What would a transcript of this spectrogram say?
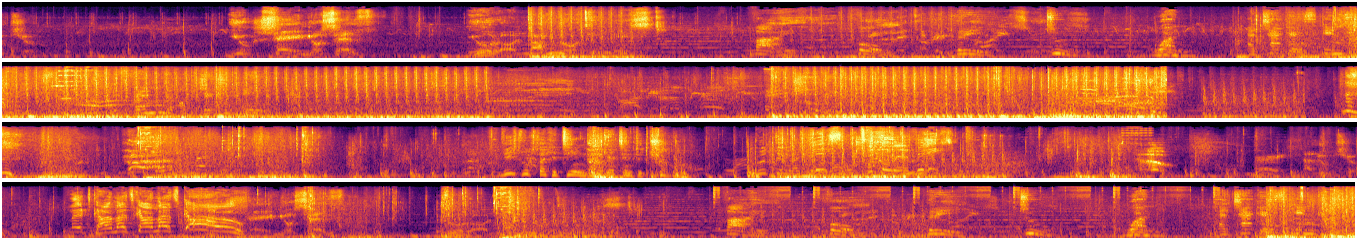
don't you? You shame yourself. You're on my naughty list. Five, four, three, two, one. Attackers incoming. This looks like a team that gets into trouble. Good thing I came This'll along. tickle their feet. Hello. Hey, salute you. Let's go, let's go, let's go! Tame yourself. You're on my list. Five, four, three, two, one. Attackers incoming.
